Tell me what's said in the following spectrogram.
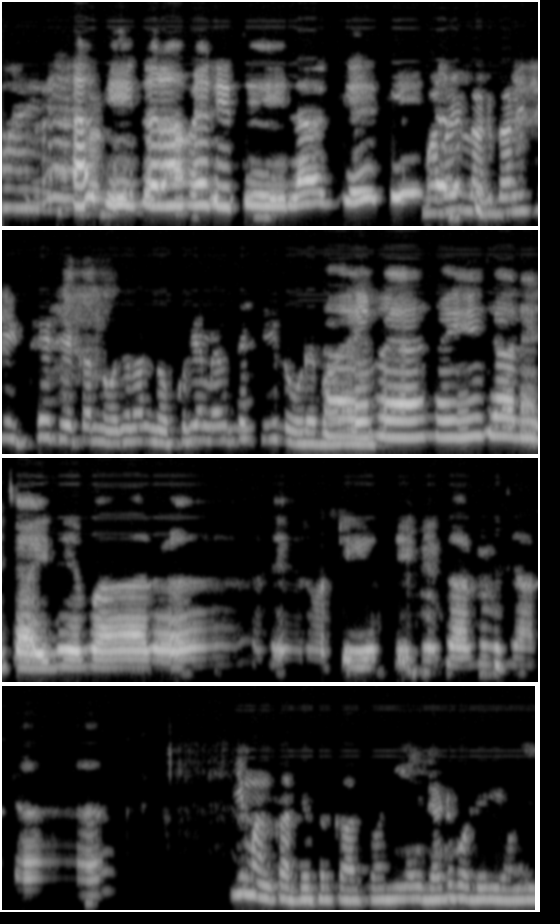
ਮੈਂ ਕੀ ਕਰਾਂ? ਮੇਰੀ ਧੀ ਲੱਗੇ ਕੀ ਇਹ ਲੱਗਦਾ ਨਹੀਂ ਕਿ ਇੱਥੇ ਜੇਕਰ ਨੌਜਵਾਨਾਂ ਨੂੰ ਨੌਕਰੀਆਂ ਮਿਲਣ ਤੇ ਕੀ ਲੋੜ ਹੈ ਬਾਹਰ? ਹਾਏ ਮੈਂ ਨਹੀਂ ਜਾਣੇ ਚਾਹੀਦੇ ਬਾਹਰ। ਤੇ ਰੋਟੀ ਉੱਤੀ ਕੇ ਨੂੰ ਜਾਂਦਾ। ਕੀ ਮੰਗ ਕਰਦੇ ਸਰਕਾਰ ਤੋਂ? ਇਹਨਾਂ ਦੀ ਡੈੱਡ ਬੋਡੀ ਵੀ ਆਉਣੀ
